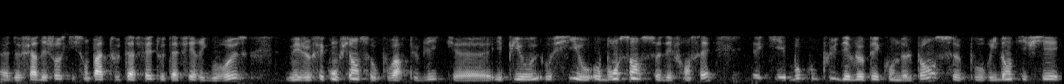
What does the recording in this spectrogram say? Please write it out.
euh, de faire des choses qui ne sont pas tout à fait, tout à fait rigoureuses. Mais je fais confiance au pouvoir public et puis aussi au, au, bon sens des Français, qui est beaucoup plus développé qu'on ne le pense pour identifier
